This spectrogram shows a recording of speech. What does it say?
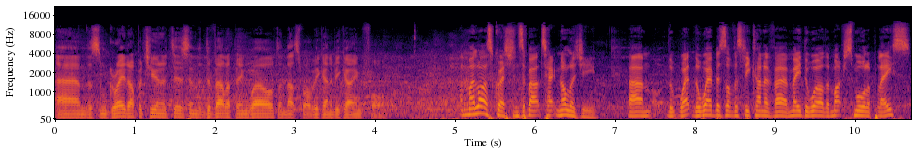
and there's some great opportunities in the developing world, and that's what we're going to be going for. And my last question is about technology. Um, the, web, the, web, has obviously kind of uh, made the world a much smaller place.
